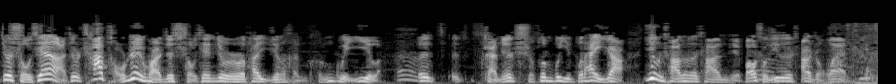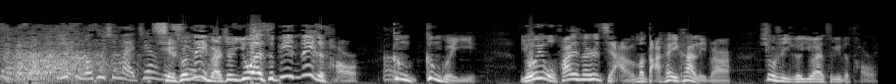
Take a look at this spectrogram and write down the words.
就是首先啊，就是插头这块儿，就首先就是说它已经很很诡异了，嗯呃呃，感觉尺寸不一不太一样，硬插它能插进去，把我手机都插整坏了。你怎么会去买这样的？且说那边就是 USB 那个头更更诡异，由于我发现它是假的嘛，打开一看里边就是一个 USB 的头，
